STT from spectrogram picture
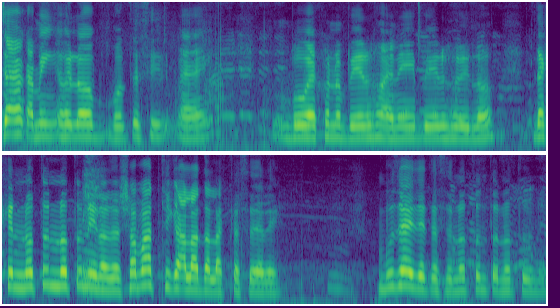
যাই হোক আমি হইল বলতেছি বউ এখনও বের হয়নি বের হইল। দেখেন নতুন নতুন এলো সবার থেকে আলাদা লাগতেছে আরে। বুঝাই যেতেছে নতুন তো নতুনই।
